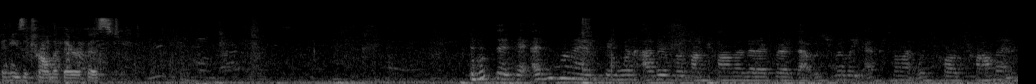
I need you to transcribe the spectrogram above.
and he's a trauma therapist. Mm-hmm. Okay, I just want to say one other book on trauma that I've read that was really excellent was called Trauma and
